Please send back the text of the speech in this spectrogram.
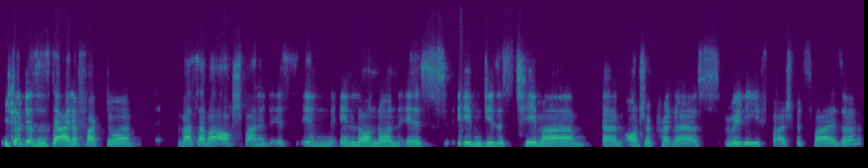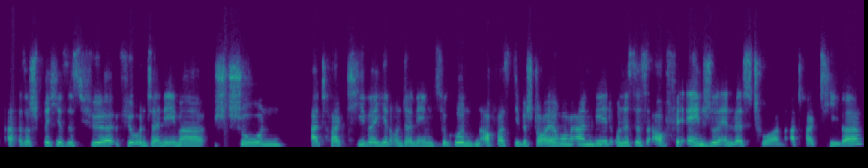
Ich glaube, das ist der eine Faktor. Was aber auch spannend ist in, in London, ist eben dieses Thema ähm, Entrepreneurs Relief beispielsweise. Also sprich, es ist für, für Unternehmer schon attraktiver, hier ein Unternehmen zu gründen, auch was die Besteuerung angeht. Und es ist auch für Angel-Investoren attraktiver,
